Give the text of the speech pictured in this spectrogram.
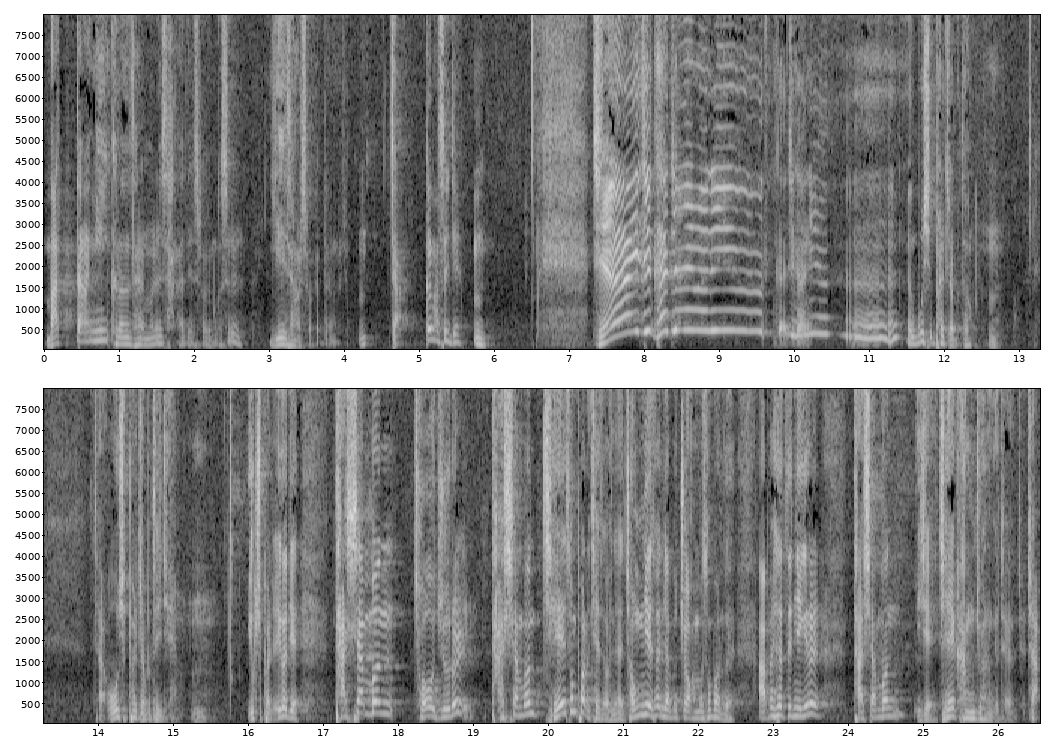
마땅히 그런 삶을 살아야 될 수밖에 없는 것을 예상할 수밖에 없다는 거죠. 음? 자, 끝났어 이제. 음. 자, 이제 가자 말이야. 어디까지 가냐? 아, 58절부터. 음. 자, 58절부터 이제 음, 68절. 이거 이제 다시 한번 저주를 다시 한번 재선포하는 재선 정리해서 이제 한번 쭉 한번 선포하는 거예요. 앞에 했던 얘기를 다시 한번 이제 재강조하는 게 되는 거죠. 자,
